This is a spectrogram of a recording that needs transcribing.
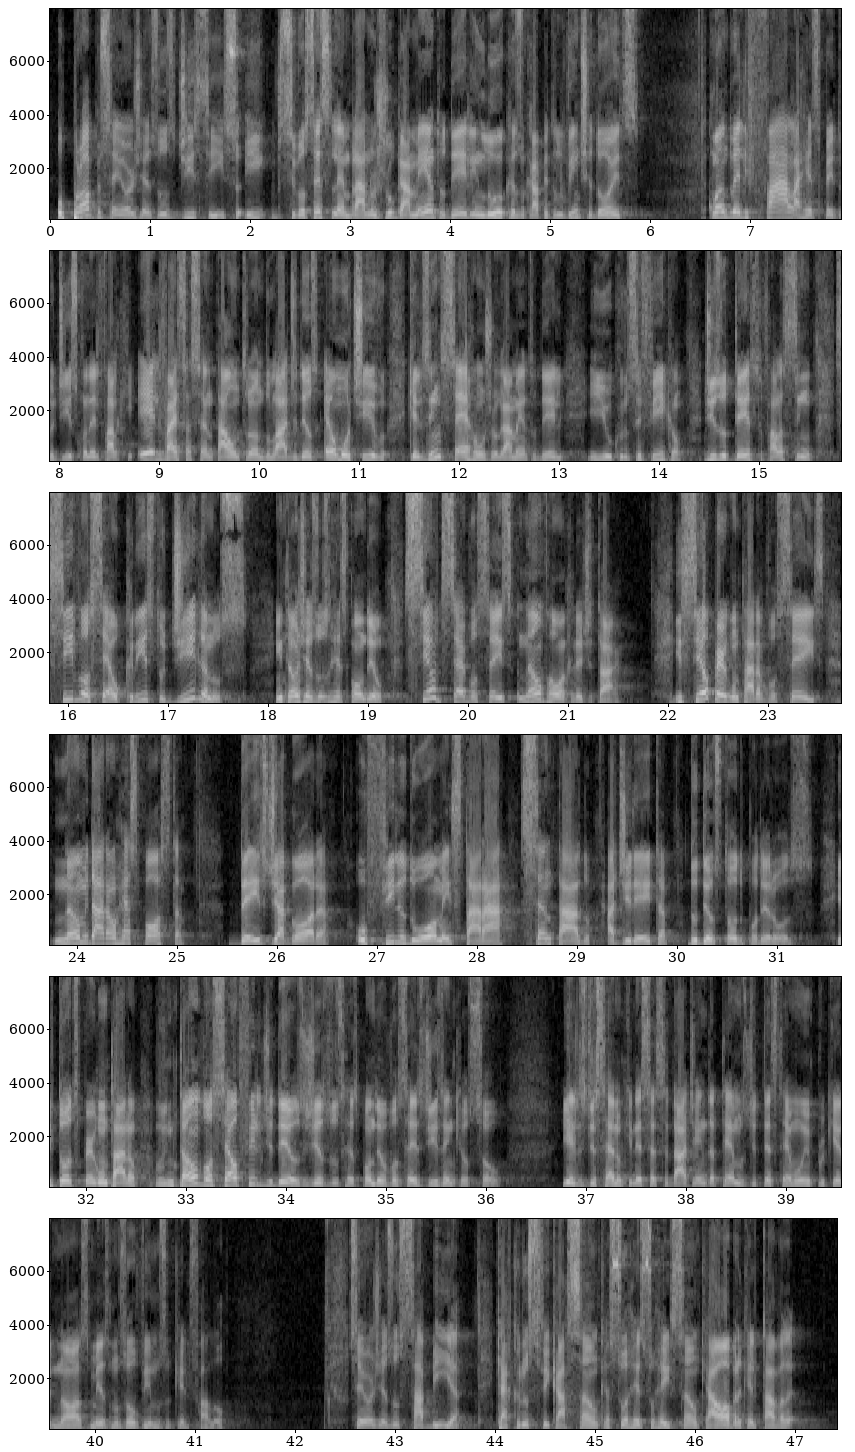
O próprio Senhor Jesus disse isso, e se você se lembrar no julgamento dele em Lucas, no capítulo 22, quando ele fala a respeito disso, quando ele fala que ele vai se assentar um trono do lado de Deus, é o motivo que eles encerram o julgamento dele e o crucificam. Diz o texto, fala assim: Se você é o Cristo, diga-nos. Então Jesus respondeu: Se eu disser, vocês não vão acreditar. E se eu perguntar a vocês, não me darão resposta. Desde agora, o filho do homem estará sentado à direita do Deus Todo-Poderoso. E todos perguntaram: Então você é o filho de Deus? Jesus respondeu: Vocês dizem que eu sou. E eles disseram que necessidade ainda temos de testemunho, porque nós mesmos ouvimos o que ele falou. O Senhor Jesus sabia que a crucificação, que a sua ressurreição, que a obra que ele estava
